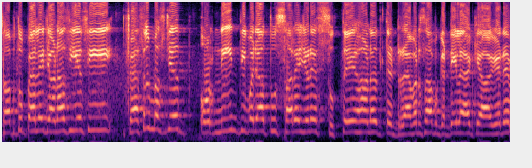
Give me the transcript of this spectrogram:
ਸਭ ਤੋਂ ਪਹਿਲੇ ਜਾਣਾ ਸੀ ਅਸੀਂ ਫੈਸਲ ਮਸਜਿਦ ਔਰ ਨੀਂਦ ਦੀ ਵਜ੍ਹਾ ਤੋਂ ਸਾਰੇ ਜਿਹੜੇ ਸੁੱਤੇ ਹਨ ਤੇ ਡਰਾਈਵਰ ਸਾਹਿਬ ਗੱਡੀ ਲੈ ਕੇ ਆ ਗਏ ਨੇ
